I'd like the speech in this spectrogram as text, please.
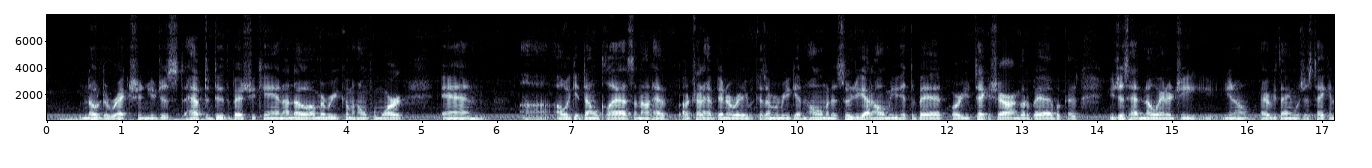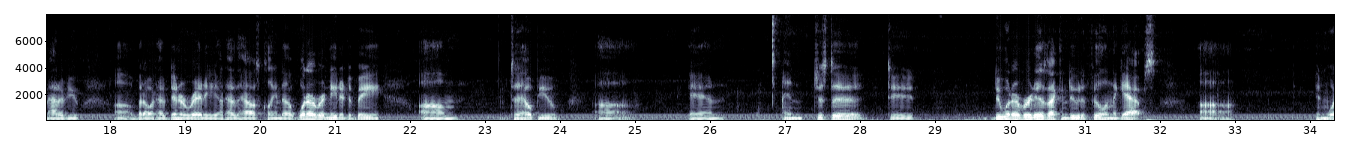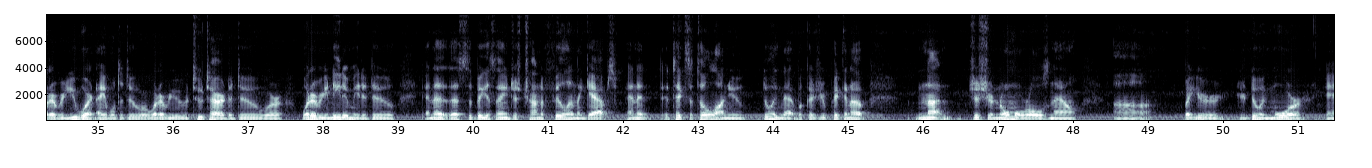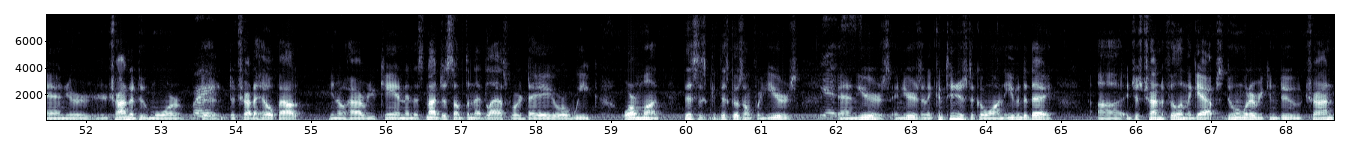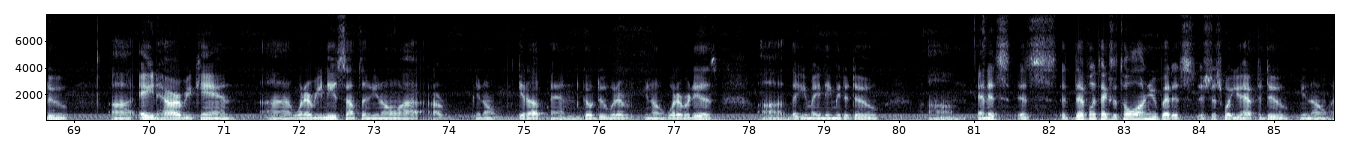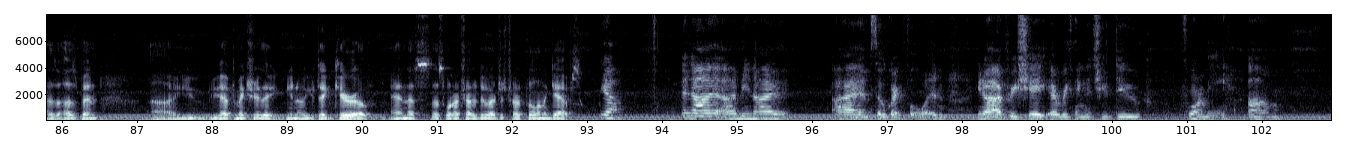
no direction. You just have to do the best you can. I know. I remember you coming home from work, and uh, I would get done with class, and I'd have I'd try to have dinner ready because I remember you getting home, and as soon as you got home, you hit the bed or you take a shower and go to bed because you just had no energy. You, know, everything was just taken out of you. Uh, but I would have dinner ready. I'd have the house cleaned up, whatever it needed to be, um, to help you, uh, and and just to to do whatever it is I can do to fill in the gaps uh, in whatever you weren't able to do or whatever you were too tired to do or whatever you needed me to do. And that, that's the biggest thing, just trying to fill in the gaps. And it, it takes a toll on you doing that because you're picking up not just your normal roles now, uh, but you're you're doing more and you're you're trying to do more to, to try to help out, you know, however you can. And it's not just something that lasts for a day or a week or a month. This is this goes on for years Yes. and years and years, and it continues to go on even today. Uh, and just trying to fill in the gaps, doing whatever you can do, trying to uh, aid however you can. Uh, whenever you need something, you know, I, I, you know, get up and go do whatever you know, whatever it is uh, that you may need me to do. Um, and it's it's it definitely takes a toll on you, but it's it's just what you have to do. You know, as a husband, uh, you you have to make sure that you know you're taken care of, and that's that's what I try to do. I just try to fill in the gaps. Yeah, and I, I mean, I, I am so grateful, and you know, I appreciate everything that you do for me. Um,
